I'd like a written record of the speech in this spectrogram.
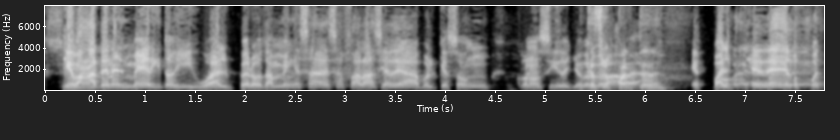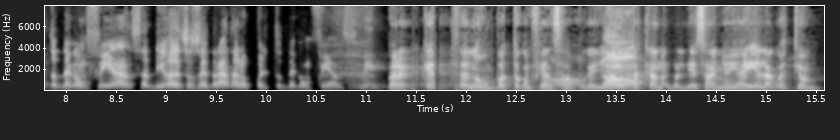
Sí. Que van a tener méritos igual, pero también esa, esa falacia de, ah, porque son conocidos, yo Es creo que, es parte de. es parte es los de. puestos de confianza, digo, de eso se trata, los puestos de confianza. Pero es que este no es un puesto de confianza, No. porque ya No. lo estás creando por 10 años y ahí es la cuestión.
